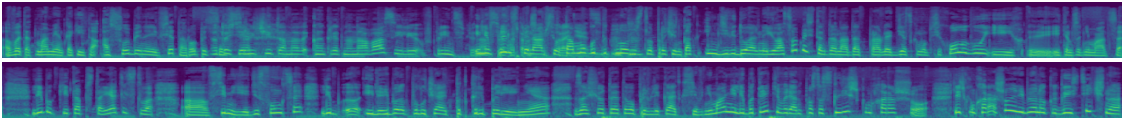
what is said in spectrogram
э, в этот момент какие-то особенные, все торопятся, Ну, то есть все... рычит она конкретно на вас или в принципе на Или, в принципе, на все. Там могут быть множество причин. Как индивидуальные ее особенности, тогда надо отправлять детскому психологу и э, этим заниматься. Либо какие-то обстоятельства э, в семье, дисфункция, либо, э, или ребенок получает подкрепление за счет этого, привлекает к себе внимание. Либо третий вариант просто слишком хорошо. Слишком хорошо, и ребенок эгоистично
